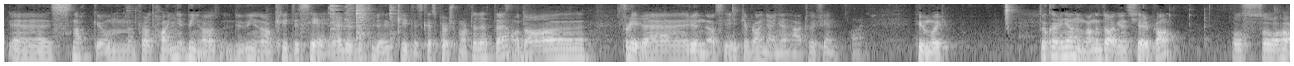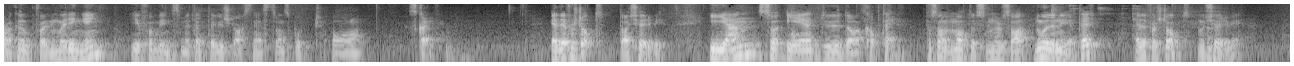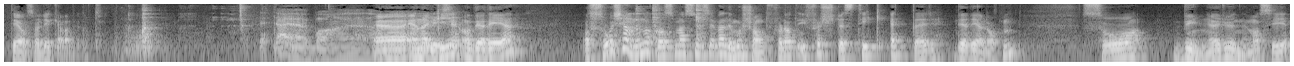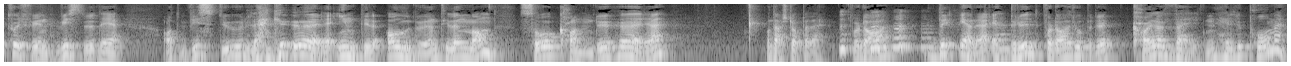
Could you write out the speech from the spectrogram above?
eh, snakker om For at han begynner, du begynner å kritisere eller du stiller kritiske spørsmål til dette, og da flirer Rune og sier 'ikke bland inn i det her, Torfinn'. Humor. Dere har en gjennomgang av dagens kjøreplan, og så har dere en oppfordring om å ringe inn i forbindelse med dette Utslagsnes Transport og Skarv. Er det forstått? Da kjører vi. Igjen så er du da kaptein. På samme måte som når du sa 'nå er det nyheter'. Er det forstått? Nå kjører vi. Det er også liker jeg veldig godt. Dette er bare Eh, energi og det det er. Og så kommer det noe som jeg syns er veldig morsomt. For at i første stikk etter DDE-låten så begynner Rune med å si Torfinn, visste du det? At hvis du legger øret inntil albuen til en mann, så kan du høre Og der stopper det. For da er det et brudd, for da roper du Hva i all verden holder du på med?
